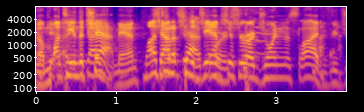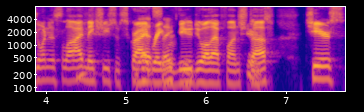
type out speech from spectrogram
No, Monty in the guys, chat, man. Monty Shout out to chat, the of Jam. Sisters who are joining us live. If you're joining us live, make sure you subscribe, Yes, rate, review, you. do all that fun Cheers. stuff. Cheers.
